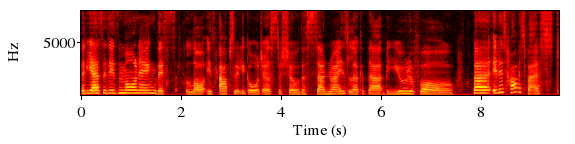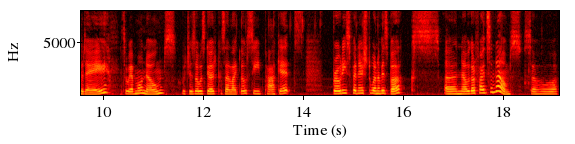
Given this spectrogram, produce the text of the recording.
but yes, it is morning. This lot is absolutely gorgeous to show the sunrise. Look at that, beautiful. But it is Harvest Fest today, so we have more gnomes, which is always good because I like those seed packets. Brody's finished one of his books, and now we gotta find some gnomes. So,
